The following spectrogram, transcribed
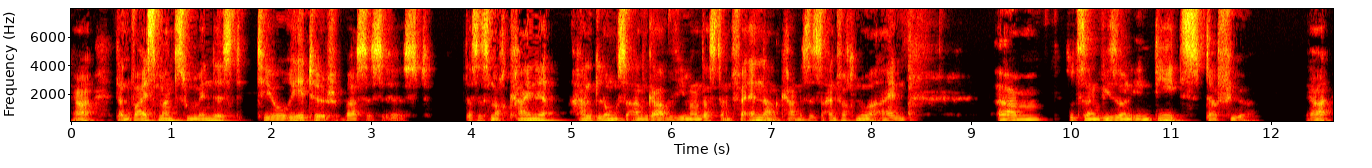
ja, dann weiß man zumindest theoretisch, was es ist. Das ist noch keine Handlungsangabe, wie man das dann verändern kann. Es ist einfach nur ein ähm, sozusagen wie so ein Indiz dafür. Ja,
